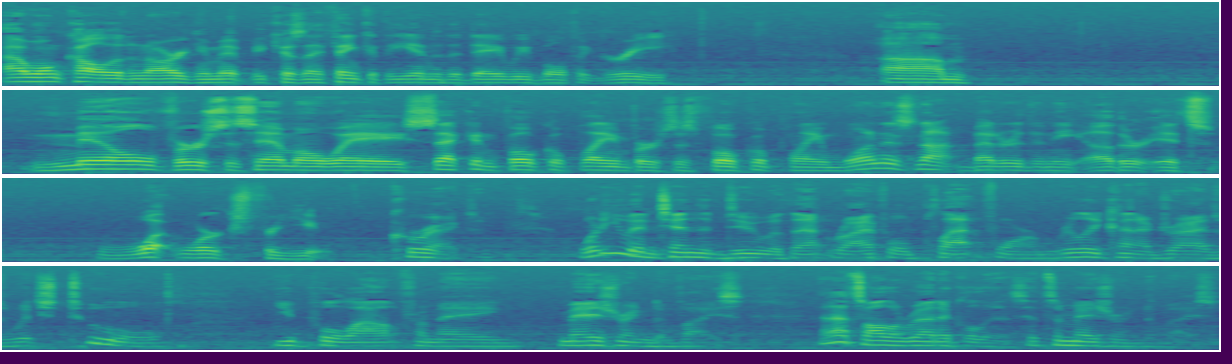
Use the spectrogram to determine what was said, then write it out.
I won't call it an argument because I think at the end of the day we both agree. Um, mill versus MOA, second focal plane versus focal plane. One is not better than the other. It's what works for you. Correct. What do you intend to do with that rifle platform? Really kind of drives which tool you pull out from a measuring device. And that's all a reticle is. It's a measuring device.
